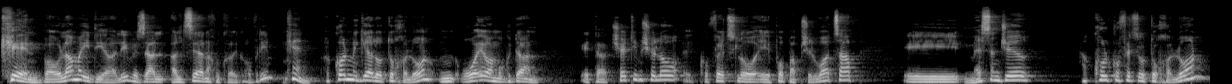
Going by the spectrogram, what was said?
כן, בעולם האידיאלי, ועל על זה אנחנו כרגע עובדים, כן, הכל מגיע לאותו חלון, רואה המוקדן את הצ'אטים שלו, קופץ לו אה, pop-up של וואטסאפ, אה, מסנג'ר, הכל קופץ לאותו חלון,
